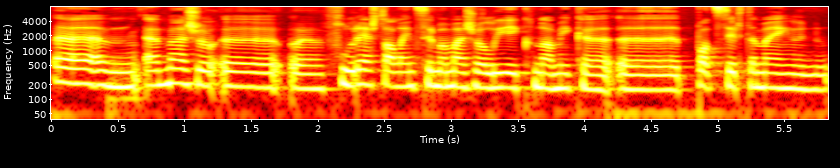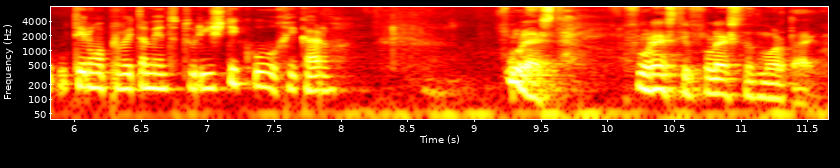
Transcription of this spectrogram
A, uh, a, floresta, além de ser uma mais-valia económica, uh, pode ser também ter um aproveitamento turístico, Ricardo? Floresta. Floresta e floresta de mortágua.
